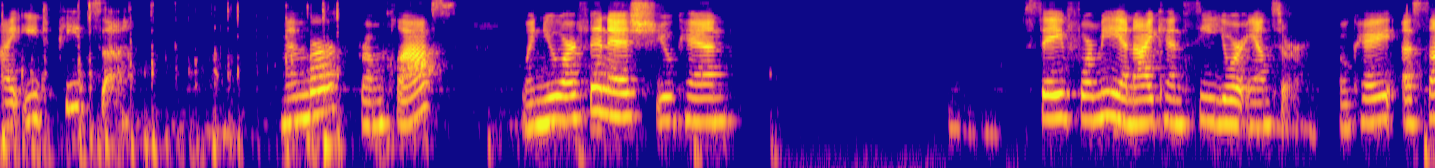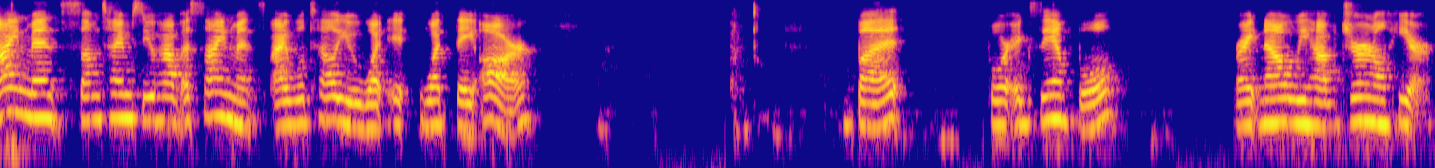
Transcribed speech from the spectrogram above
I eat pizza. Remember from class, when you are finished, you can save for me and I can see your answer. Okay, assignments, sometimes you have assignments. I will tell you what it what they are. But for example, Right now we have journal here.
